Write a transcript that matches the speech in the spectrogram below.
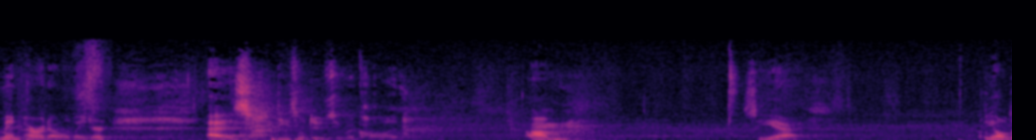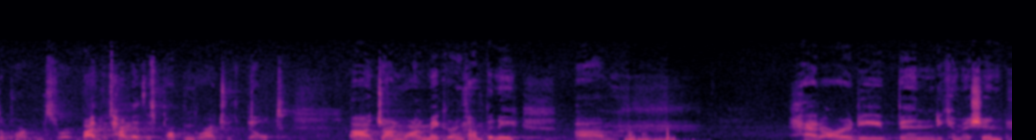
man-powered elevator, as diesel doozy would call it. Um. So yeah the old department store. By the time that this parking garage was built, uh, John Wanamaker and Company um, had already been decommissioned,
